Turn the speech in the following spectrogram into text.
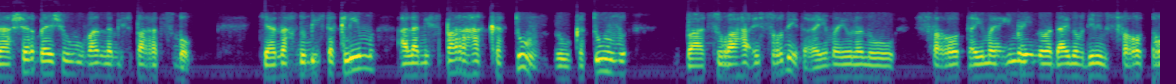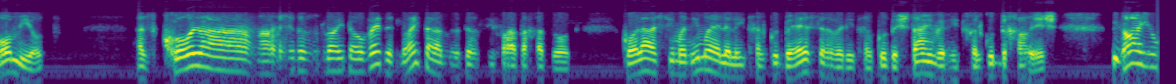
מאשר באיזשהו מובן למספר עצמו. כי אנחנו מסתכלים על המספר הכתוב, והוא כתוב בצורה העשרונית. הרי אם היו לנו ספרות, האם, אם היינו עדיין עובדים עם ספרות רומיות, אז כל המערכת הזאת לא הייתה עובדת, לא הייתה לנו יותר ספרת אחדות. כל הסימנים האלה להתחלקות ב-10 ולהתחלקות ב-2 ולהתחלקות ב-5 לא היו,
